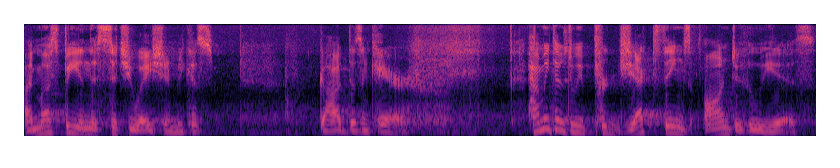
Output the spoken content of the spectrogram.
I must be in this situation because God doesn't care. How many times do we project things onto who He is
